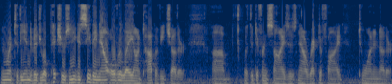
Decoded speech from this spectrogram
We went to the individual pictures, and you can see they now overlay on top of each other um, with the different sizes now rectified to one another.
